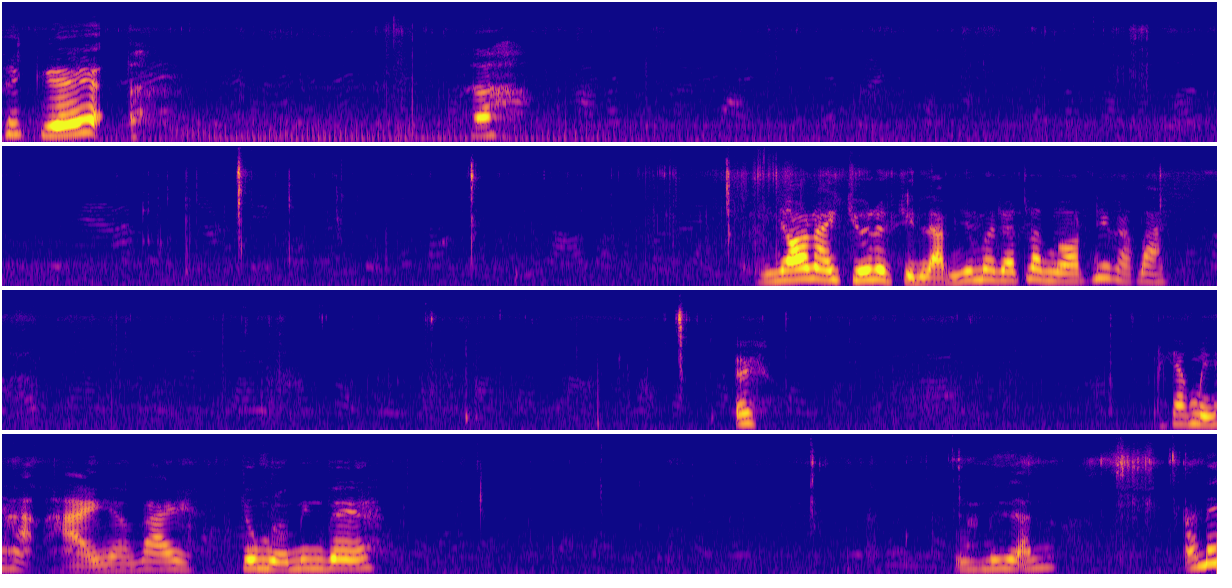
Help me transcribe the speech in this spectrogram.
Thích ghê á. Hả? nho này chưa được chỉnh lắm nhưng mà rất là ngọt nhé các bạn. Chắc mình hạ hải vai chung rồi mình về. Rồi mình ăn ăn đi.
